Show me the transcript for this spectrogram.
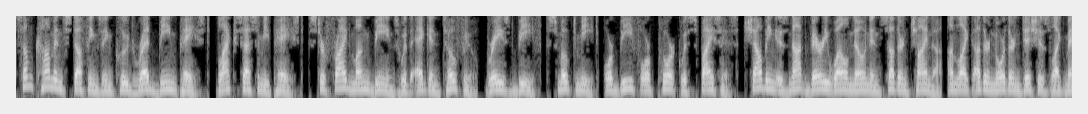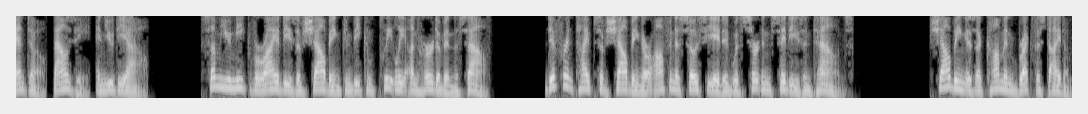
Some common stuffings include red bean paste, black sesame paste, stir-fried mung beans with egg and tofu, braised beef, smoked meat, or beef or pork with spices. Shaobing is not very well known in southern China, unlike other northern dishes like mantou, baozi, and youtiao. Some unique varieties of shaobing can be completely unheard of in the south. Different types of shaobing are often associated with certain cities and towns. Shaobing is a common breakfast item.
